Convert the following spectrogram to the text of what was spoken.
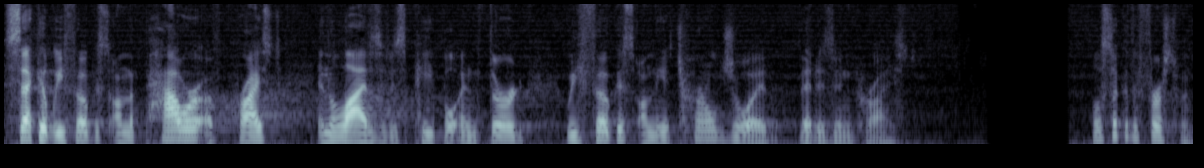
Second, we focus on the power of Christ in the lives of his people. And third, we focus on the eternal joy that is in Christ. Well, let's look at the first one.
